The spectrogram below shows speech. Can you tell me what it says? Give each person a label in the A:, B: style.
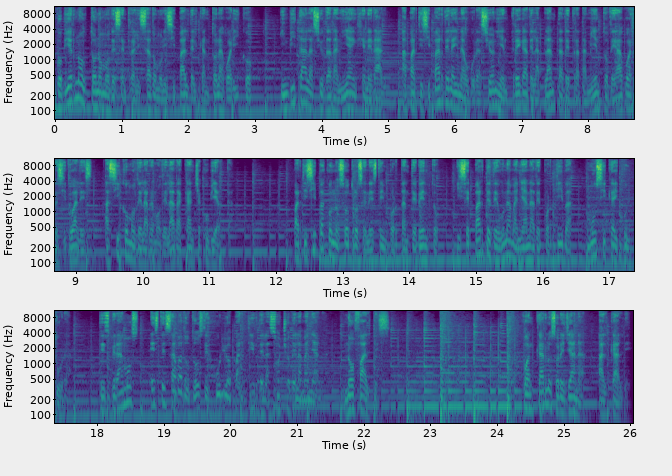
A: El Gobierno Autónomo Descentralizado Municipal del Cantón Aguarico invita a la ciudadanía en general a participar de la inauguración y entrega de la planta de tratamiento de aguas residuales, así como de la remodelada cancha cubierta. Participa con nosotros en este importante evento y se parte de una mañana deportiva, música y cultura. Te esperamos este sábado 2 de julio a partir de las 8 de la mañana. No faltes. Juan Carlos Orellana, alcalde.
